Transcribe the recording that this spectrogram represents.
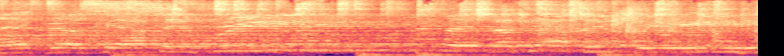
the captain free. Set the captain free.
